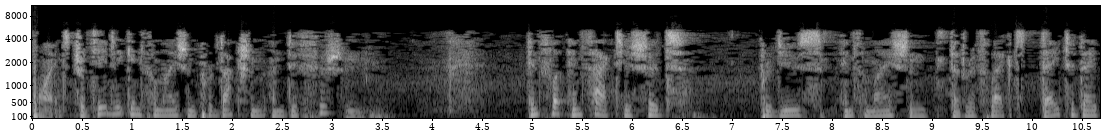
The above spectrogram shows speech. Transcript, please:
point, strategic information production and diffusion. In, in fact, you should produce information that reflects day-to-day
